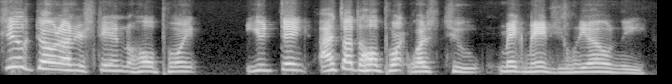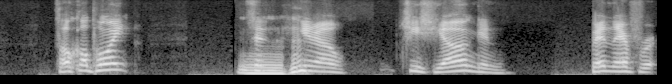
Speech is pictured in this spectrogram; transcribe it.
still don't understand the whole point. You'd think I thought the whole point was to make Mandy Leone the focal point. Since Mhm. you know she's young and been there for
